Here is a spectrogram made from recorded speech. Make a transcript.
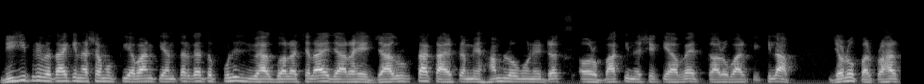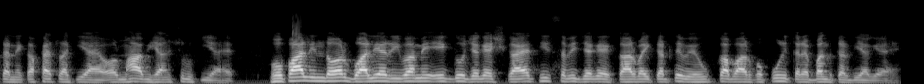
डीजीपी ने बताया कि नशा मुक्ति अभियान के अंतर्गत तो पुलिस विभाग द्वारा चलाए जा रहे जागरूकता कार्यक्रम में हम लोगों ने ड्रग्स और बाकी नशे के अवैध कारोबार के खिलाफ जड़ों पर प्रहार करने का फैसला किया है और महाअभियान शुरू किया है। भोपाल, इंदौर, ग्वालियर, रीवा में एक दो जगह शिकायत थी, सभी जगह कार्रवाई करते हुए हुक्का बार को पूरी तरह बंद कर दिया गया है।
